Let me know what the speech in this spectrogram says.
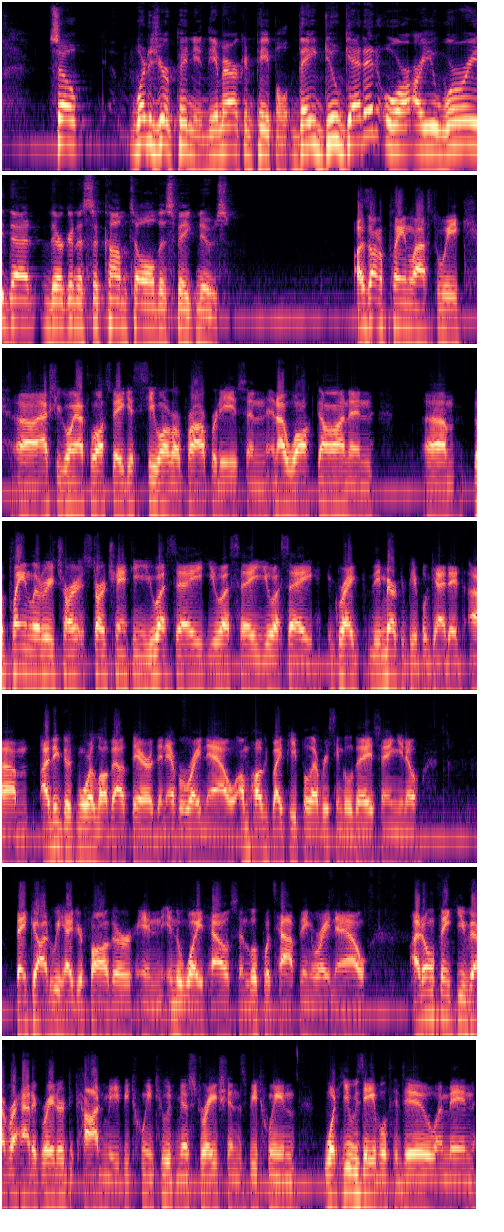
So what is your opinion, the American people? They do get it, or are you worried that they're going to succumb to all this fake news? I was on a plane last week, uh, actually going out to Las Vegas to see one of our properties, and, and I walked on, and um, the plane literally char- started chanting USA, USA, USA. Greg, the American people get it. Um, I think there's more love out there than ever right now. I'm hugged by people every single day saying, you know, thank God we had your father in, in the White House, and look what's happening right now. I don't think you've ever had a greater dichotomy between two administrations, between what he was able to do. I mean,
